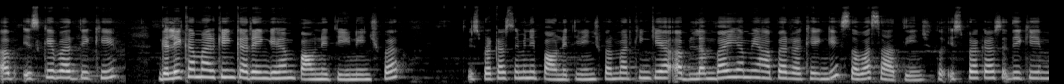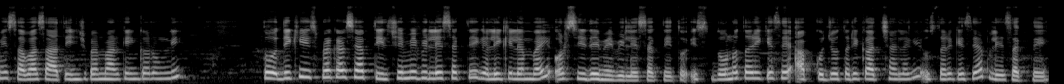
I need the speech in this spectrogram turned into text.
अब इसके बाद देखिए, गले का मार्किंग करेंगे हम पौने तीन इंच पर। इस प्रकार से मैंने पौने तीन इंच पर मार्किंग किया। अब लंबाई हम यहाँ पर रखेंगे सवा सात इंच। तो इस प्रकार से देखिए, मैं सवा सात इंच पर मार्किंग करूँगी। तो देखिए, इस प्रकार से आप तिरछे में भी ले सकते हैं, गले की लंबाई और सीधे में भी ले सकते हैं। तो इस दोनों तरीके से आपको जो तरीका अच्छा लगे, उस तरीके से आप ले सकते हैं।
